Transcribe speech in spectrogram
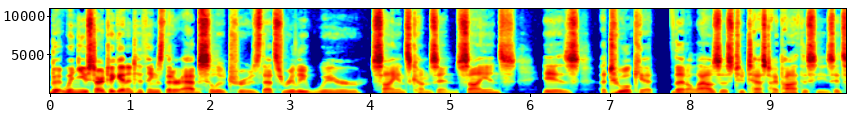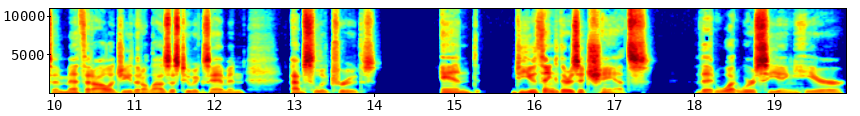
But when you start to get into things that are absolute truths, that's really where science comes in. Science is a toolkit that allows us to test hypotheses, it's a methodology that allows us to examine absolute truths. And do you think there's a chance that what we're seeing here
